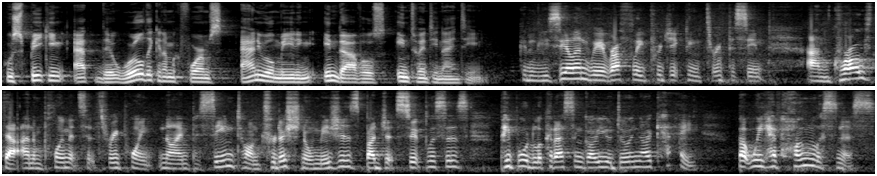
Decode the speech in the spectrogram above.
who's speaking at the World Economic Forum's annual meeting in Davos in 2019. In New Zealand, we're roughly projecting 3% um, growth. Our unemployment's at 3.9% on traditional measures, budget surpluses. People would look at us and go, you're doing okay. But we have homelessness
